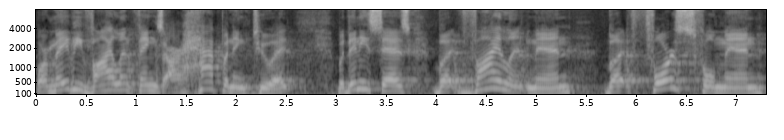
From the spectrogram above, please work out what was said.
or maybe violent things are happening to it. But then he says, but violent men, but forceful men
